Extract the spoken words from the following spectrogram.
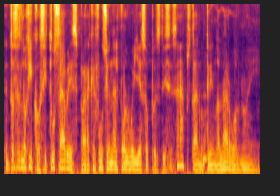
Entonces, lógico, si tú sabes para qué funciona el polvo y eso, pues dices, ah, pues está nutriendo el árbol, ¿no? Y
